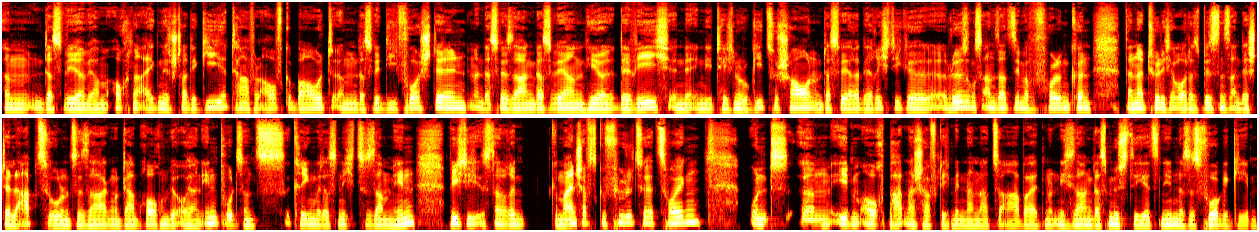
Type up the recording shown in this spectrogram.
ähm, dass wir, wir haben auch eine eigene Strategietafel aufgebaut, ähm, dass wir die vorstellen, dass wir sagen, das wäre hier der Weg, in, in die Technologie zu schauen und das wäre der richtige Lösungsansatz, den wir verfolgen können, dann natürlich auch das Business an der Stelle abzuholen und zu sagen, und da brauchen wir euren Input, sonst kriegen wir das nicht zusammen hin. Wichtig ist darin, Gemeinschaftsgefühl zu erzeugen und ähm, eben auch partnerschaftlich miteinander zu arbeiten und nicht sagen, das müsst ihr jetzt nehmen, das ist vorgegeben.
